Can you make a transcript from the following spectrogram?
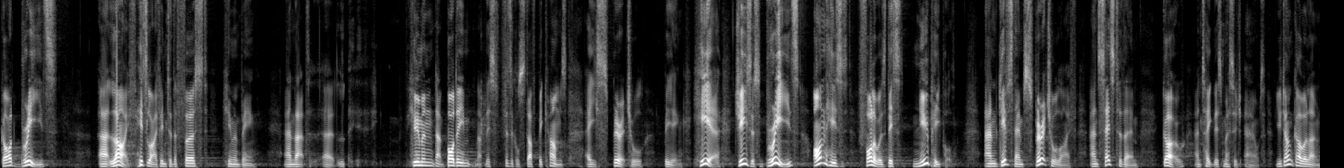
God breathes uh, life, his life, into the first human being. And that uh, human, that body, that this physical stuff becomes a spiritual being. Here, Jesus breathes on his followers, this new people, and gives them spiritual life and says to them, Go and take this message out. You don't go alone,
